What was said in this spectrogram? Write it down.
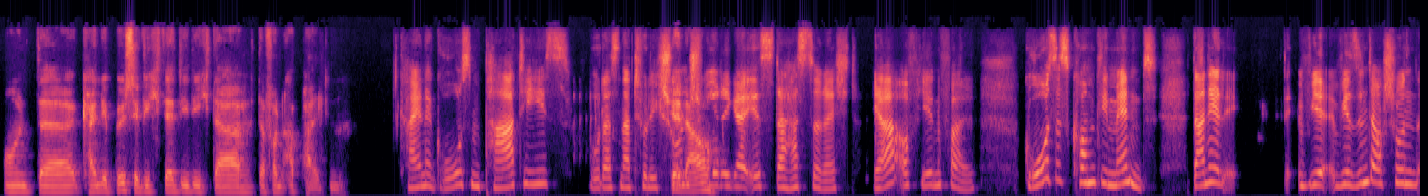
und äh, keine Bösewichte, die dich da davon abhalten keine großen Partys, wo das natürlich schon genau. schwieriger ist. Da hast du recht. Ja, auf jeden Fall. Großes Kompliment. Daniel, wir, wir sind auch schon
